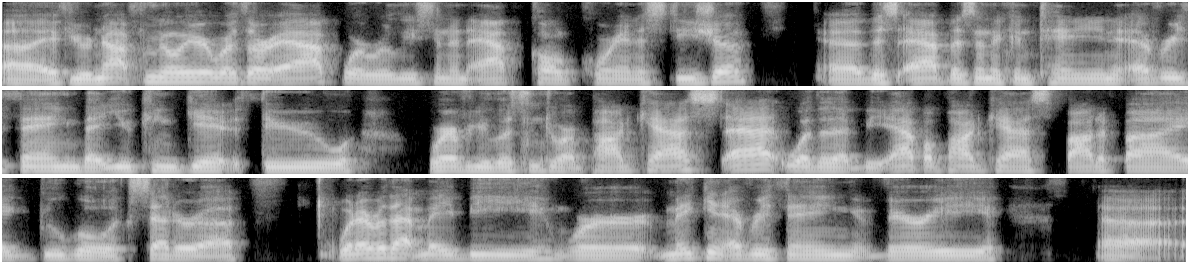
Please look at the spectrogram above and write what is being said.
uh, if you're not familiar with our app, we're releasing an app called Core Anesthesia. Uh, this app is going to contain everything that you can get through wherever you listen to our podcast at, whether that be Apple Podcast, Spotify, Google, etc. Whatever that may be, we're making everything very uh,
